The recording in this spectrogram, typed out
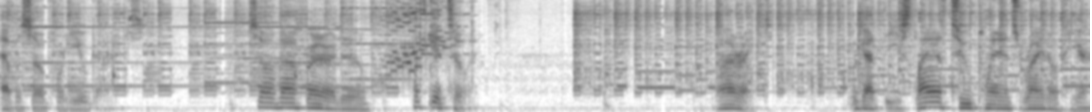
episode for you guys. So without further ado, let's get to it. Alright, we got these last two planets right up here.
